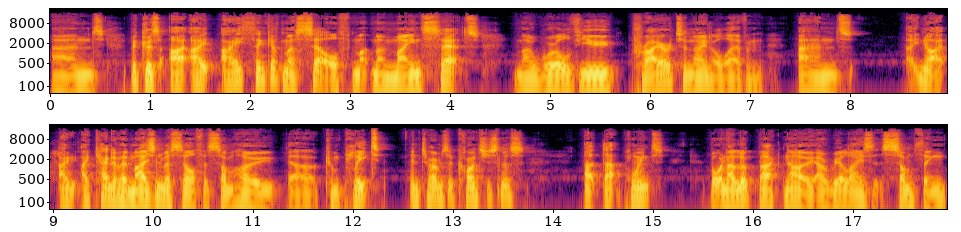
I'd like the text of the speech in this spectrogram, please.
and because I I, I think of myself, my, my mindset, my worldview prior to 9/11, and you know, I, I kind of imagine myself as somehow uh, complete in terms of consciousness at that point. But when I look back now, I realize that something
